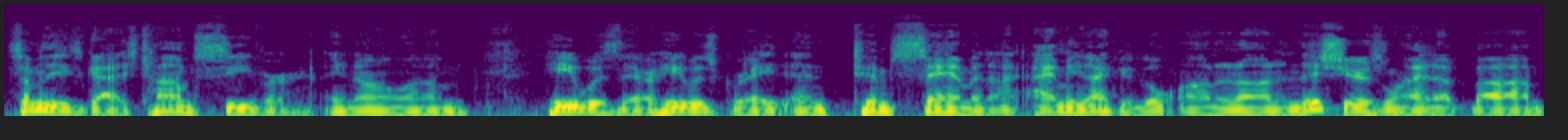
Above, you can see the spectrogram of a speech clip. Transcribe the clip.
some of these guys, Tom Seaver, you know, um, he was there. He was great. And Tim Salmon. I, I mean, I could go on and on. And this year's lineup. Um,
